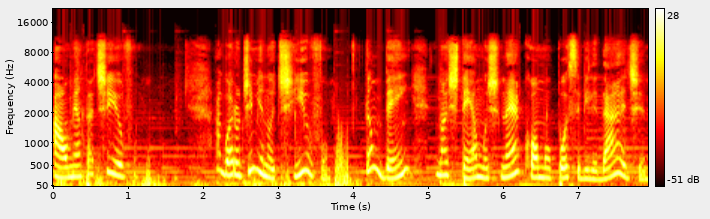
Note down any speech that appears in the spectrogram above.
aumentativo. Agora, o diminutivo também nós temos, né, como possibilidade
